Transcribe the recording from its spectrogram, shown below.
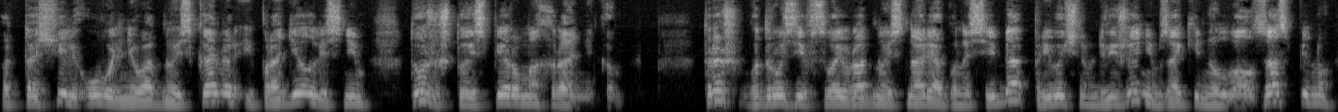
оттащили увольня в одну из камер и проделали с ним то же, что и с первым охранником – Трэш, водрузив свою родную снарягу на себя, привычным движением закинул вал за спину,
